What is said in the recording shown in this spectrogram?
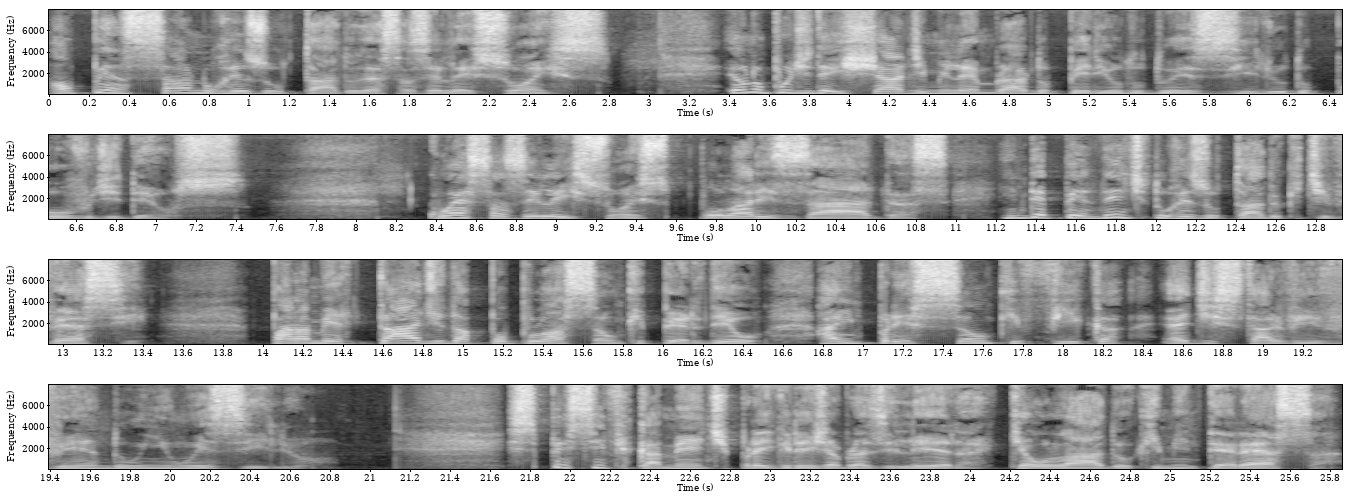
Ao pensar no resultado dessas eleições, eu não pude deixar de me lembrar do período do exílio do povo de Deus. Com essas eleições polarizadas, independente do resultado que tivesse, para metade da população que perdeu, a impressão que fica é de estar vivendo em um exílio. Especificamente para a igreja brasileira, que é o lado que me interessa,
